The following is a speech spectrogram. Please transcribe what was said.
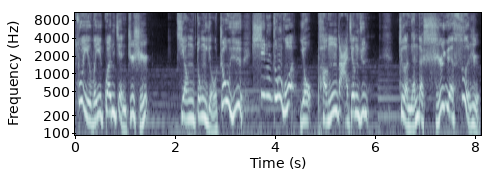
最为关键之时。江东有周瑜，新中国有彭大将军。这年的十月四日，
